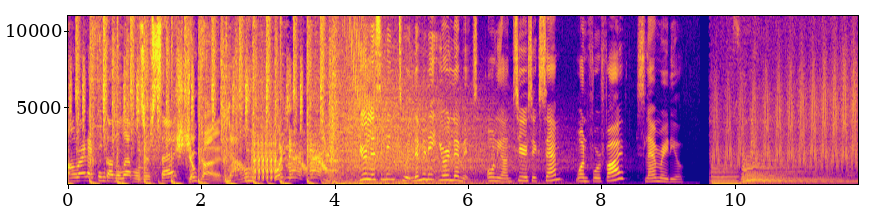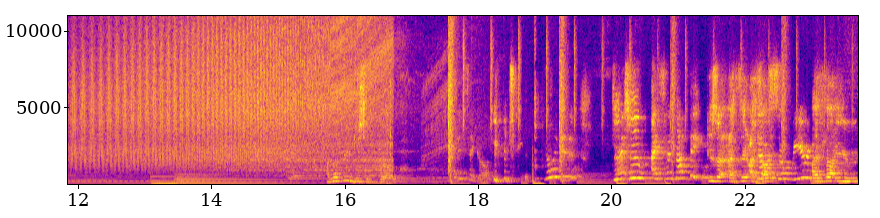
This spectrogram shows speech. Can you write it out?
All right, I think all the levels are set. Showtime. Now? Right now. You're listening to Eliminate Your Limits, only on SiriusXM 145 Slam Radio. I love that you just said go. I didn't say go. no, I didn't. Did I, you? I said nothing. Because I, I think I That's thought so weird. I thought you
